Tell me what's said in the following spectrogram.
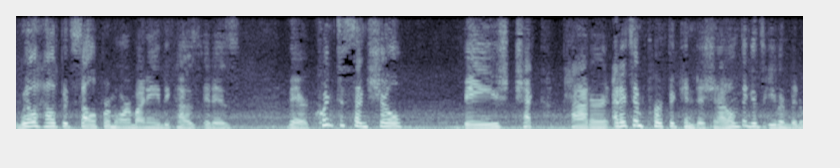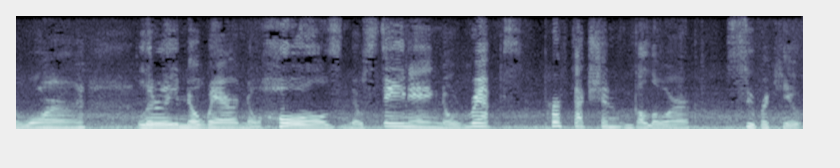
will help it sell for more money because it is their quintessential beige check pattern and it's in perfect condition. I don't think it's even been worn. Literally nowhere, no holes, no staining, no rips, perfection galore. Super cute.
